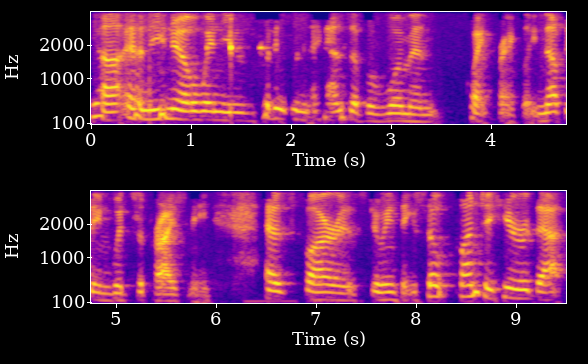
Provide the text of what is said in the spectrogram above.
Yeah, and you know, when you put it in the hands of a woman, quite frankly, nothing would surprise me as far as doing things. So fun to hear that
